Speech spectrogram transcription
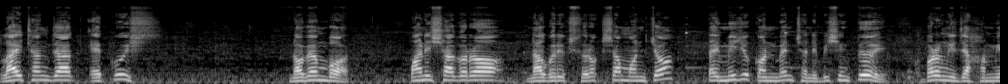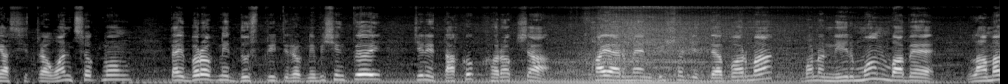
লাইথাংজাক একুশ নভেম্বর পানিসাগর নাগরিক সুরক্ষা মঞ্চ, তাই মিজু কনভেনশনে বিশিং তৈ বরংনি যে হামিয়া সিত্রা ওয়ান সকমং তাই বরকনি দুষ্কৃতি রকনি বিশিং তৈ যিনি তাকুক খরকসা ফায়ারম্যান বিশ্বজিৎ দেববর্মা বন নির্মমভাবে লামা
